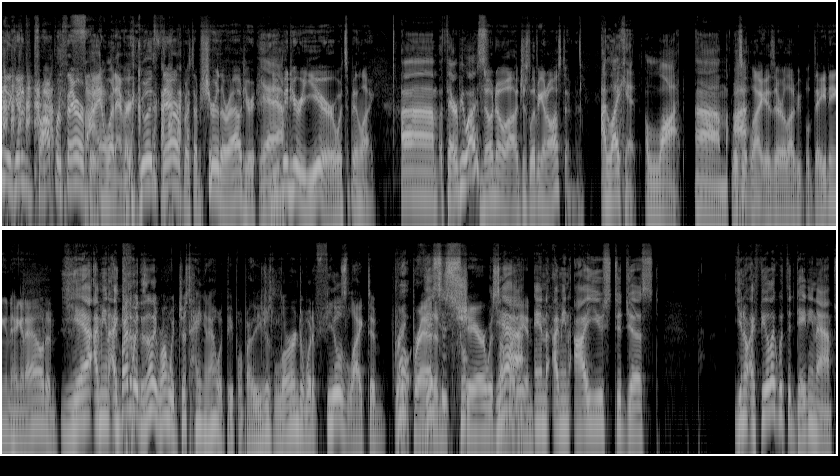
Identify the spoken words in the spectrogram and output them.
a, get a proper therapy. Fine, whatever. A good therapist. I'm sure they're out here. Yeah. You've been here a year. What's it been like? Um, therapy wise, No, no, uh, just living in Austin. I like it a lot. Um, What's I- it like? Is there a lot of people dating and hanging out? And Yeah, I mean, I. by the way, there's nothing wrong with just hanging out with people. By the way, you just learned what it feels like to break Well, bread and so- share with somebody. Yeah, and, I mean, I used to just, you know, I feel like with the dating apps,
